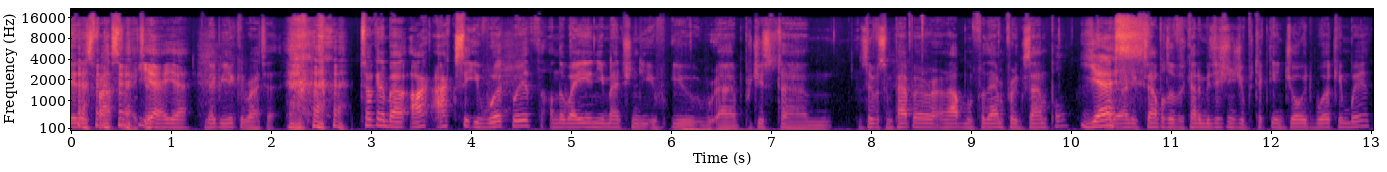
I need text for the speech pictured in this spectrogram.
it is fascinating yeah yeah maybe you could write it talking about acts that you work with on the way in you mentioned you you uh, produced um, and Pepper, an album for them, for example. Yes. Are there any examples of the kind of musicians you particularly enjoyed working with?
